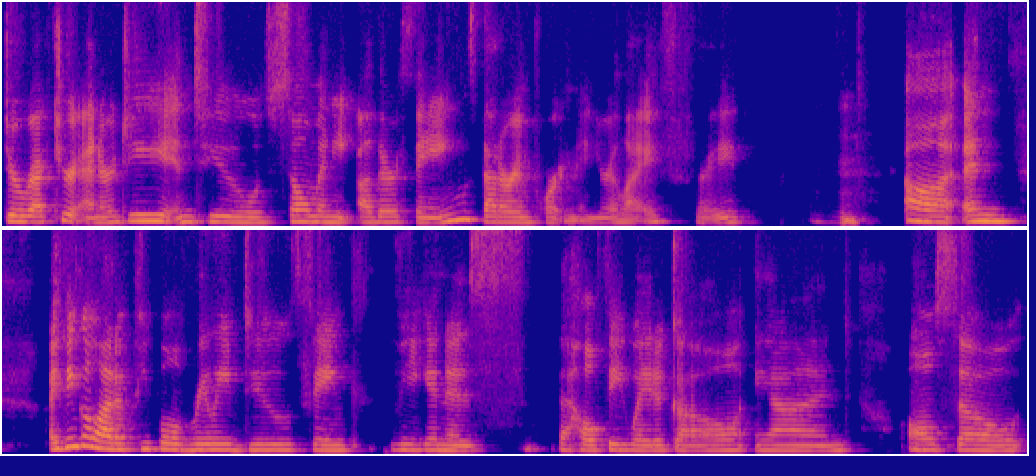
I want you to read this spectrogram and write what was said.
direct your energy into so many other things that are important in your life, right? Mm-hmm. Uh, and I think a lot of people really do think vegan is the healthy way to go and also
